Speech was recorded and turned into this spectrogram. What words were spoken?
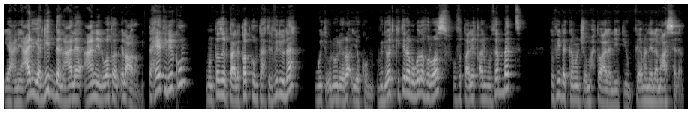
يعني عالية جدا على عن الوطن العربي. تحياتي ليكم. منتظر تعليقاتكم تحت الفيديو ده. وتقولوا لي رأيكم. فيديوهات كتيرة موجودة في الوصف وفي التعليق المثبت. تفيدك كمنشئ محتوى على اليوتيوب. في أمان الله مع السلامة.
